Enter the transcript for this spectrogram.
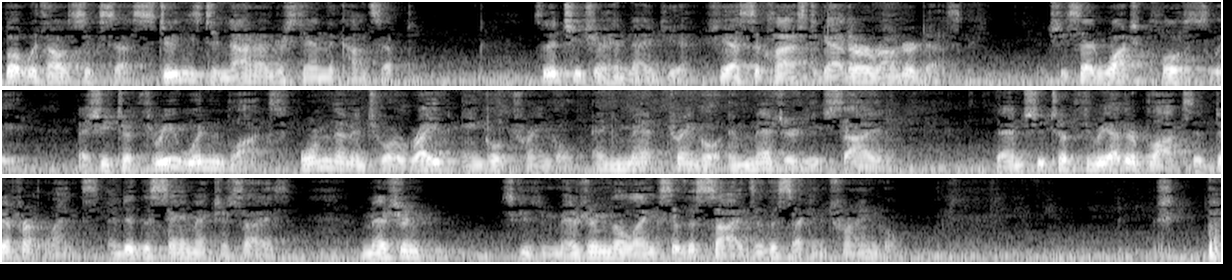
but without success. Students did not understand the concept. So the teacher had an idea. She asked the class to gather around her desk. She said, watch closely as she took three wooden blocks, formed them into a right angled triangle and, me- triangle and measured each side. Then she took three other blocks of different lengths and did the same exercise, measuring, excuse me, measuring the lengths of the sides of the second triangle. She,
